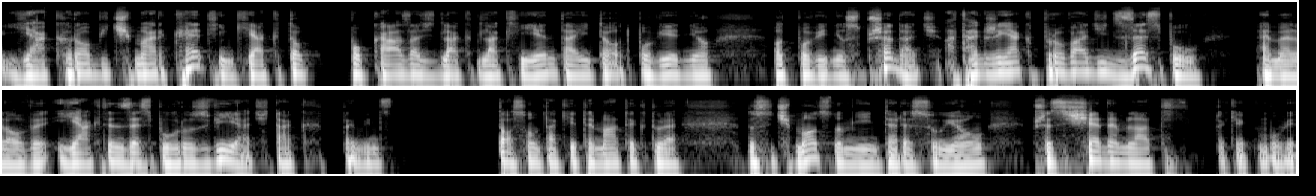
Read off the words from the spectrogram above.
jak robić marketing, jak to pokazać dla, dla klienta i to odpowiednio, odpowiednio sprzedać, a także jak prowadzić zespół ML-owy jak ten zespół rozwijać. Tak, tak więc to są takie tematy, które dosyć mocno mnie interesują. Przez 7 lat, tak jak mówię,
